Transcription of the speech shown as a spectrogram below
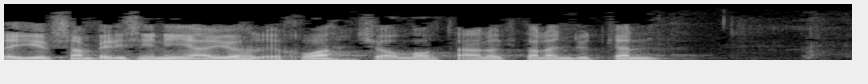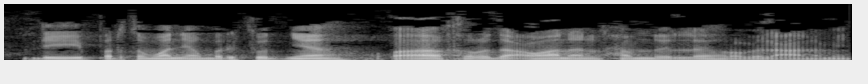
Tayyib sampai di sini ayuhal ikhwah insyaallah taala kita lanjutkan di pertemuan yang berikutnya wa akhiru da'wana alhamdulillahirabbil alamin.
